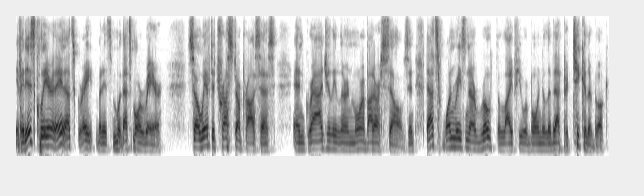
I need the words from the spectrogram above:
If it is clear, hey, that's great, but it's that's more rare. So we have to trust our process and gradually learn more about ourselves. And that's one reason I wrote The Life You Were Born to Live, that particular book,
